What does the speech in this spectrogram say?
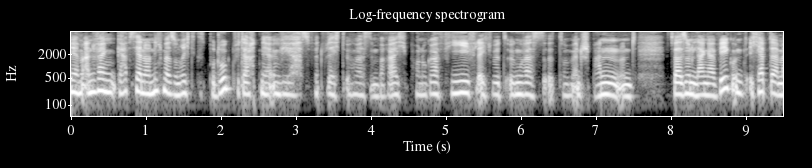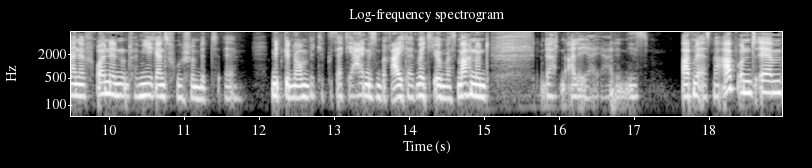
Ja, am Anfang gab es ja noch nicht mal so ein richtiges Produkt. Wir dachten ja irgendwie, ja, es wird vielleicht irgendwas im Bereich Pornografie, vielleicht wird es irgendwas äh, zum Entspannen. Und es war so ein langer Weg. Und ich habe da meine Freundin und Familie ganz früh schon mit äh, mitgenommen. Ich habe gesagt, ja, in diesem Bereich, da möchte ich irgendwas machen. Und dann dachten alle, ja, ja, Denise, warten wir erstmal ab und ähm,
